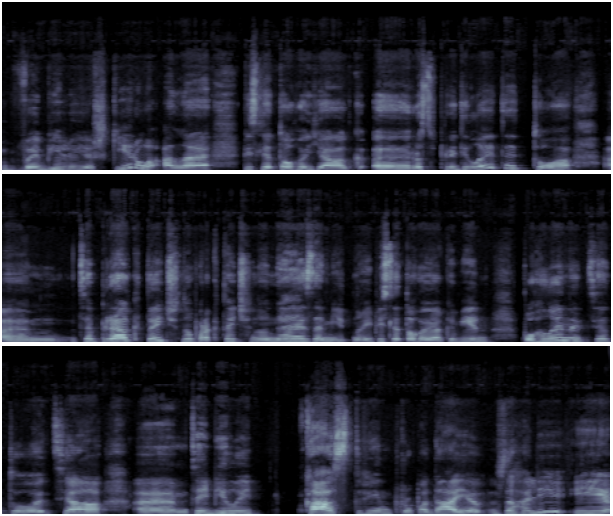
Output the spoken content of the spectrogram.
вибілює шкіру, але після того, як е, розподілити, то ем, це практично практично незамітно. І після того, як він поглинеться, то ця, ем, цей білий каст він пропадає взагалі і.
